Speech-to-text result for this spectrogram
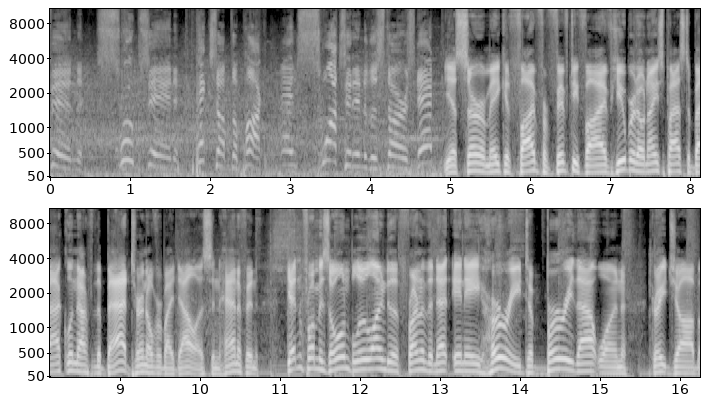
Hanifin swoops in, picks up the puck, and swats it into the Stars' net. Yes, sir. Make it five for 55. Hubert, a nice pass to Backlund after the bad turnover by Dallas. And Hanifin getting from his own blue line to the front of the net in a hurry to bury that one. Great job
